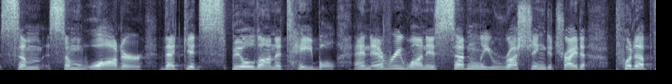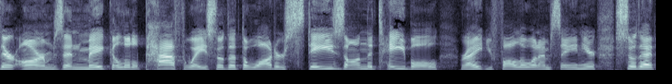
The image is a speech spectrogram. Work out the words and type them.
some, some water that gets spilled on a table, and everyone is suddenly rushing to try to put up their arms and make a little pathway so that the water stays on the table, right? You follow what I'm saying here? So that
